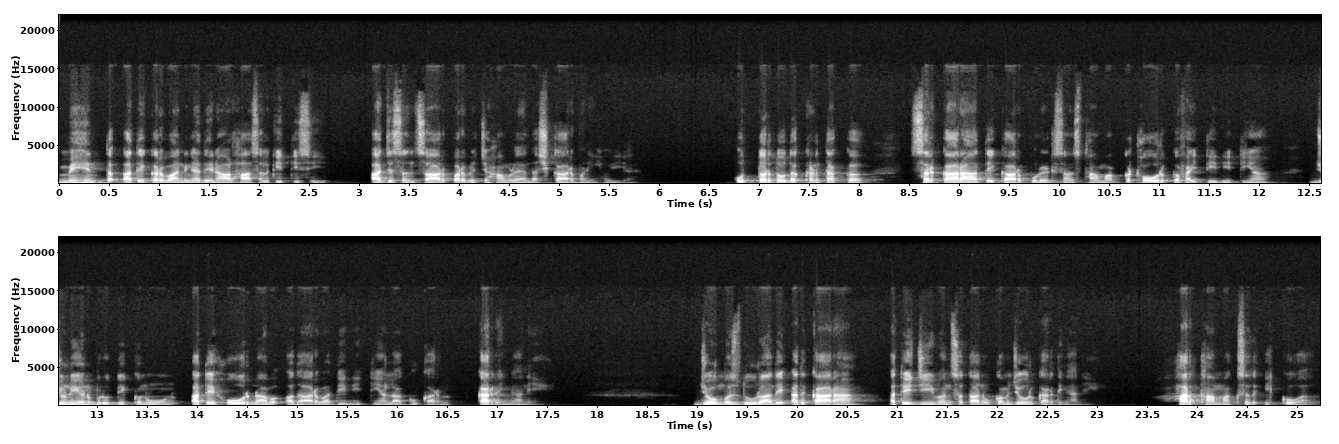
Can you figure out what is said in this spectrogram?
ਮਿਹਨਤ ਅਤੇ ਕੁਰਬਾਨੀਆਂ ਦੇ ਨਾਲ ਹਾਸਲ ਕੀਤੀ ਸੀ, ਅੱਜ ਸੰਸਾਰ ਭਰ ਵਿੱਚ ਹਮਲਿਆਂ ਦਾ ਸ਼ਿਕਾਰ ਬਣੀ ਹੋਈ ਹੈ। ਉੱਤਰ ਤੋਂ ਦੱਖਣ ਤੱਕ ਸਰਕਾਰਾਂ ਅਤੇ ਕਾਰਪੋਰੇਟ ਸੰਸਥਾਵਾਂ ਕਠੋਰ ਕਫਾਇਤੀ ਨੀਤੀਆਂ, ਯੂਨੀਅਨ ਵਿਰੋਧੀ ਕਾਨੂੰਨ ਅਤੇ ਹੋਰ ਨਵ ਆਧਾਰਵਾਦੀ ਨੀਤੀਆਂ ਲਾਗੂ ਕਰਨ, ਕਰ ਰਹੀਆਂ ਨੇ। ਜੋ ਮਜ਼ਦੂਰਾਂ ਦੇ ਅਧਿਕਾਰਾਂ ਅਤੇ ਜੀਵਨ ਸਤਾ ਨੂੰ ਕਮਜ਼ੋਰ ਕਰਦੀਆਂ ਨੇ। ਹਰ ਥਾਂ ਮਕਸਦ ਇੱਕੋ ਆ।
